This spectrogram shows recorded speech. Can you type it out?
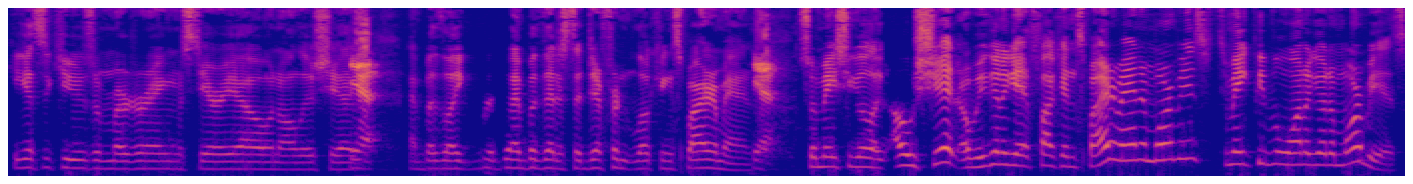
he gets accused of murdering Mysterio and all this shit. Yeah. And but like, but then, but then it's a different looking Spider-Man. Yeah. So it makes you go like, oh shit, are we gonna get fucking Spider-Man and Morbius to make people want to go to Morbius?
